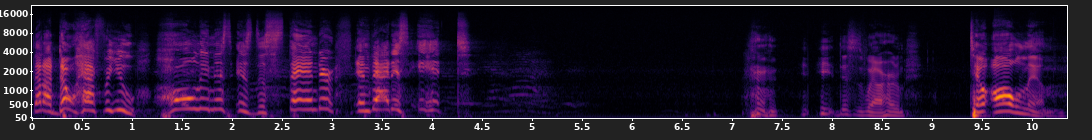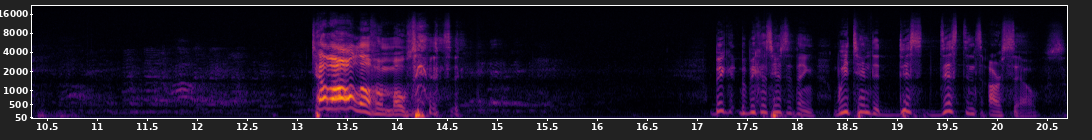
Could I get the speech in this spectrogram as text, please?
that I don't have for you. Holiness is the standard, and that is it. he, this is where I heard him. Tell all them. Tell all of them, Moses. Because here's the thing we tend to dis- distance ourselves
